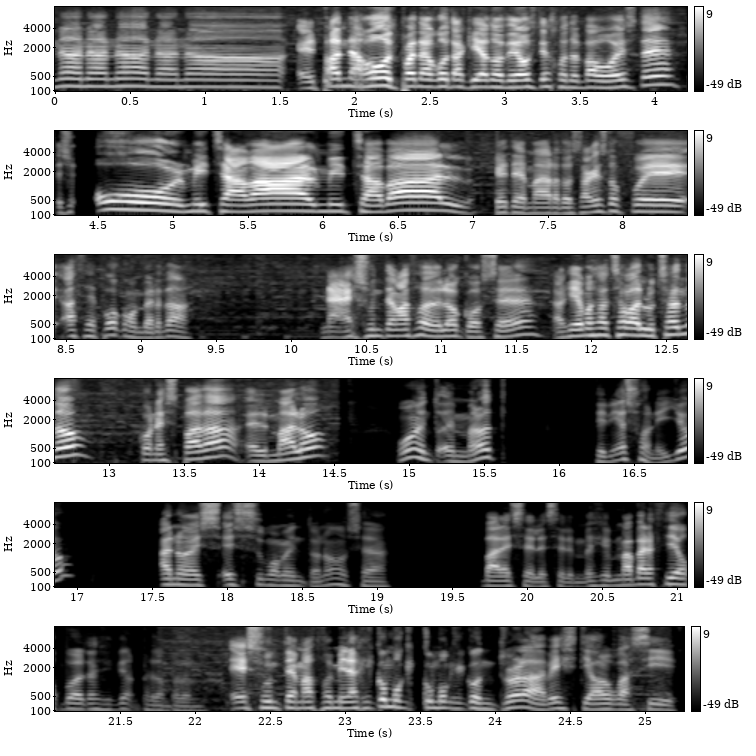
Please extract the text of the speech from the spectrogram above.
Na, na, na, na, na. El Panda God, Panda God aquí dando de hostias con el pavo este. ¡Oh, mi chaval, mi chaval! Qué temardo. O sea que esto fue hace poco, en verdad. Nah, es un temazo de locos, ¿eh? Aquí vemos al chaval luchando con espada, el malo. Un momento, ¿el malo tenía su anillo? Ah, no, es, su momento, ¿no? O sea... Vale, es él, es él. Me ha parecido por la transición. Perdón, perdón. Es un temazo. Mira, aquí como que, como que controla a la bestia o algo así.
